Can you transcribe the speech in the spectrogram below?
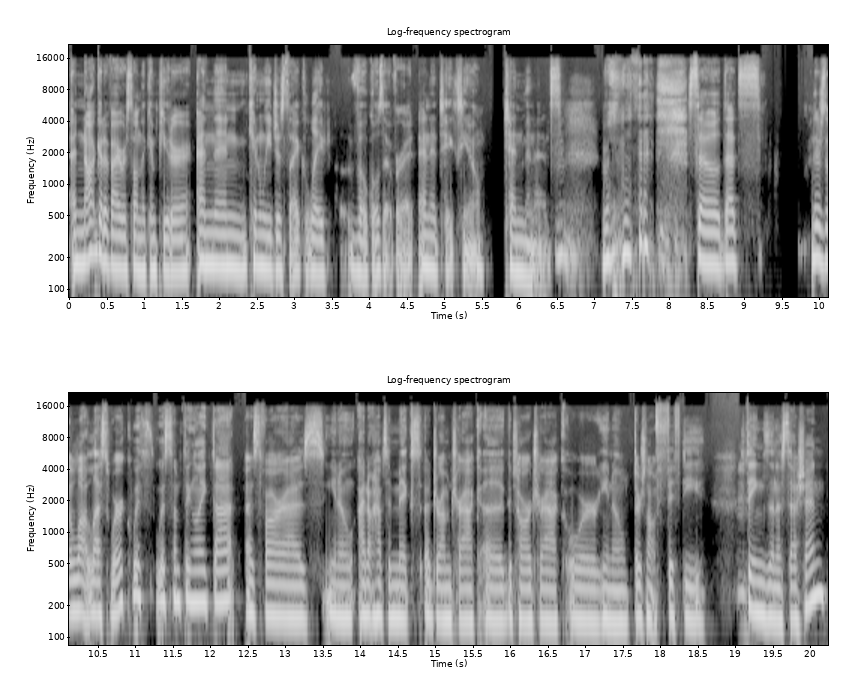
and not get a virus on the computer? And then can we just like lay vocals over it? And it takes, you know, 10 minutes. so that's there's a lot less work with with something like that as far as you know i don't have to mix a drum track a guitar track or you know there's not 50 things in a session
